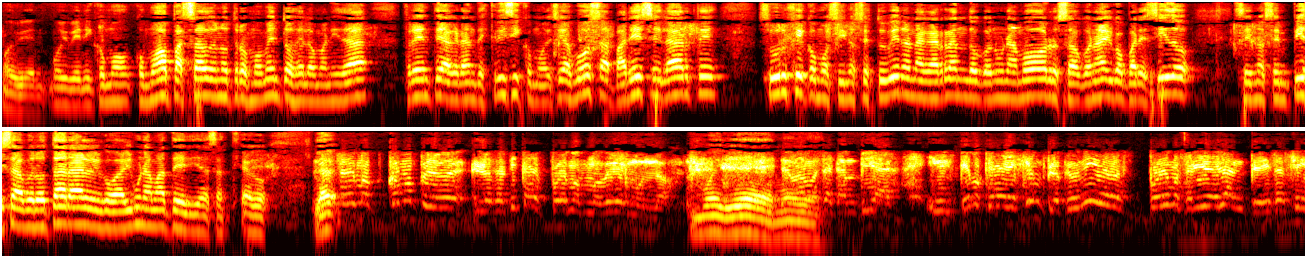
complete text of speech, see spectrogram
Muy bien, muy bien. Y como, como ha pasado en otros momentos de la humanidad, frente a grandes crisis, como decías vos, aparece el arte, surge como si nos estuvieran agarrando con una morsa o con algo parecido, se nos empieza a brotar algo, alguna materia, Santiago. No sabemos cómo, pero los artistas podemos mover el mundo. Muy bien, muy bien. a cambiar. Y tenemos que dar ejemplo, que unidos podemos salir adelante, es así.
